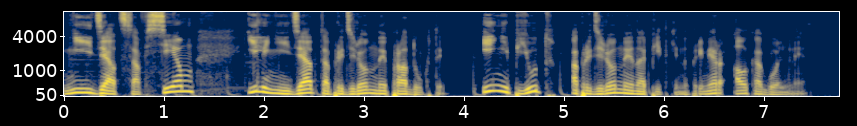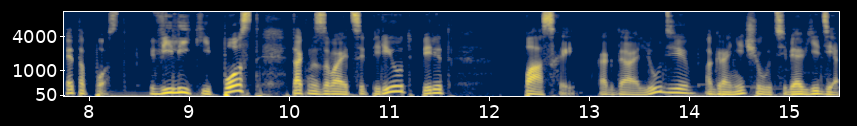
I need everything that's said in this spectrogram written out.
не едят совсем или не едят определенные продукты. И не пьют определенные напитки, например, алкогольные. Это пост. Великий пост, так называется период перед Пасхой, когда люди ограничивают себя в еде.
